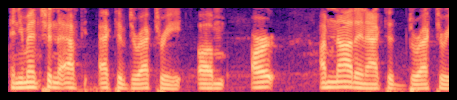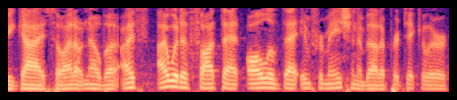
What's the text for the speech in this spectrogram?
And you mentioned Act- Active Directory. Um, are I'm not an Active Directory guy, so I don't know, but I th- I would have thought that all of that information about a particular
